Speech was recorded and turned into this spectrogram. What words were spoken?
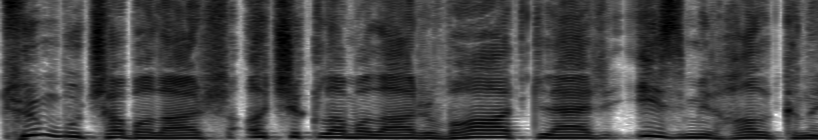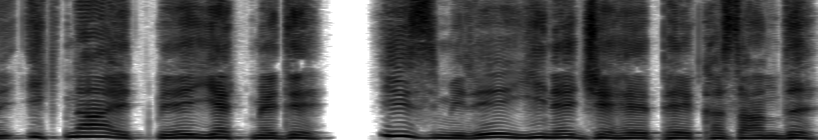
Tüm bu çabalar, açıklamalar, vaatler İzmir halkını ikna etmeye yetmedi. İzmir'i yine CHP kazandı.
